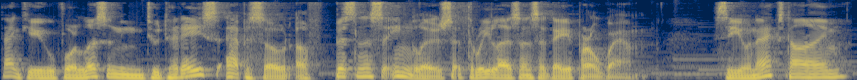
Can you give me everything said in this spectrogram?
Thank you for listening to today's episode of Business English 3 Lessons a Day program. See you next time.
